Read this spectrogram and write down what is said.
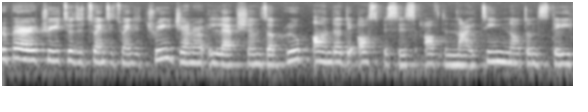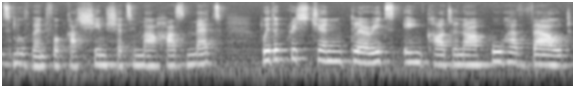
Preparatory to the 2023 general elections, a group under the auspices of the 19 Northern States Movement for Kashim Shettima has met with the Christian clerics in Kaduna who have vowed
